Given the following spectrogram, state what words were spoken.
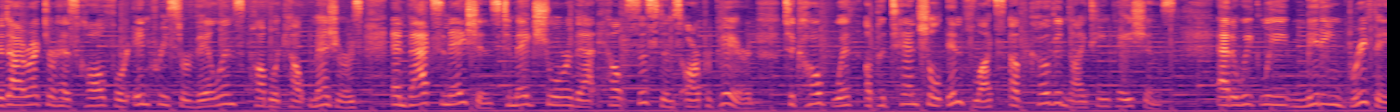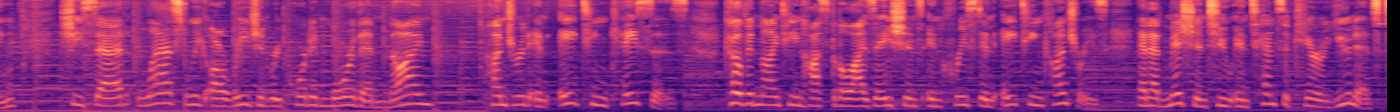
The director has called for increased surveillance, public health measures, and vaccinations to make sure that health systems are prepared to cope with a potential influx of COVID 19 patients. At a weekly meeting briefing, she said, Last week our region reported more than 918 cases COVID 19 hospitalizations increased in 18 countries, and admission to intensive care units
